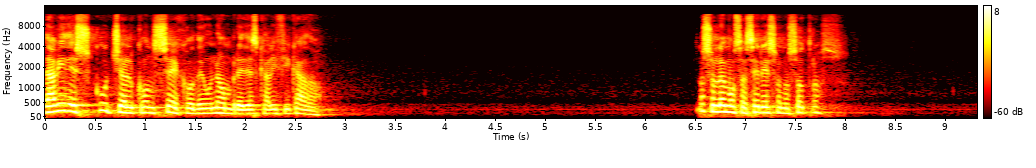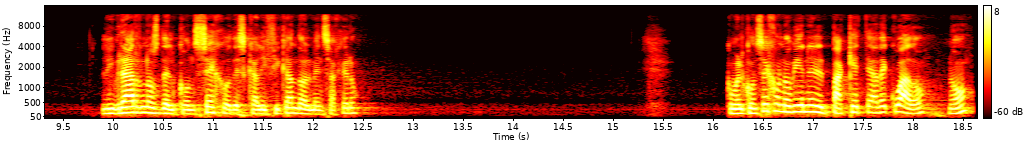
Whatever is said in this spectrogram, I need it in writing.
David escucha el consejo de un hombre descalificado. ¿No solemos hacer eso nosotros? Librarnos del consejo descalificando al mensajero. Como el consejo no viene en el paquete adecuado, ¿no?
